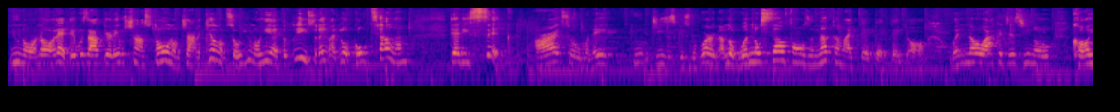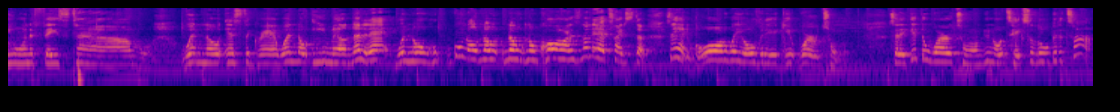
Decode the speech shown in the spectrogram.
you know, and all that. They was out there, they was trying to stone him, trying to kill him. So, you know, he had to leave. So they like, look, go tell him that he's sick. All right. So when they Jesus gets the word. Now look, wasn't no cell phones or nothing like that back then, y'all. When no, I could just, you know, call you on the FaceTime or wasn't no Instagram, wasn't no email, none of that. Wasn't no no no no no cars, none of that type stuff. So they had to go all the way over there get word to him. So they get the word to him, you know, it takes a little bit of time.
